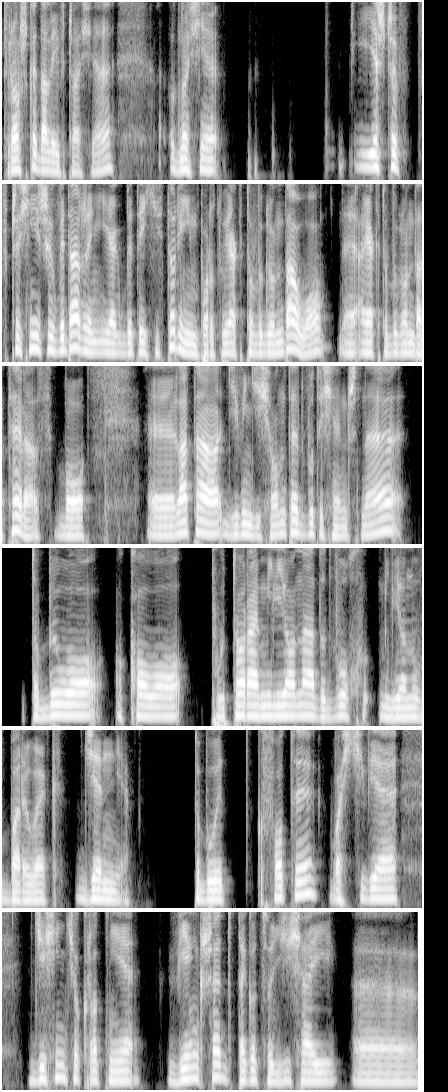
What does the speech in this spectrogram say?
troszkę dalej w czasie, odnośnie jeszcze wcześniejszych wydarzeń i jakby tej historii importu, jak to wyglądało, a jak to wygląda teraz, bo lata 90., 2000 to było około 1,5 miliona do 2 milionów baryłek dziennie. To były kwoty właściwie dziesięciokrotnie większe do tego, co dzisiaj e,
